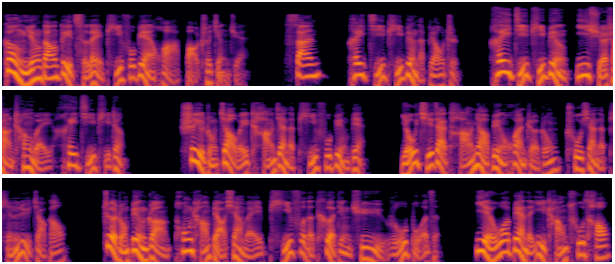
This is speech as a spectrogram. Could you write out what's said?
更应当对此类皮肤变化保持警觉。三、黑棘皮病的标志。黑棘皮病医学上称为黑棘皮症，是一种较为常见的皮肤病变，尤其在糖尿病患者中出现的频率较高。这种病状通常表现为皮肤的特定区域，如脖子、腋窝变得异常粗糙、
